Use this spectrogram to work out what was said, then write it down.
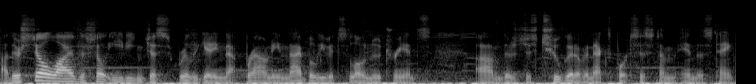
Uh, they're still alive, they're still eating, just really getting that browning, and I believe it's low nutrients. Um, there's just too good of an export system in this tank.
